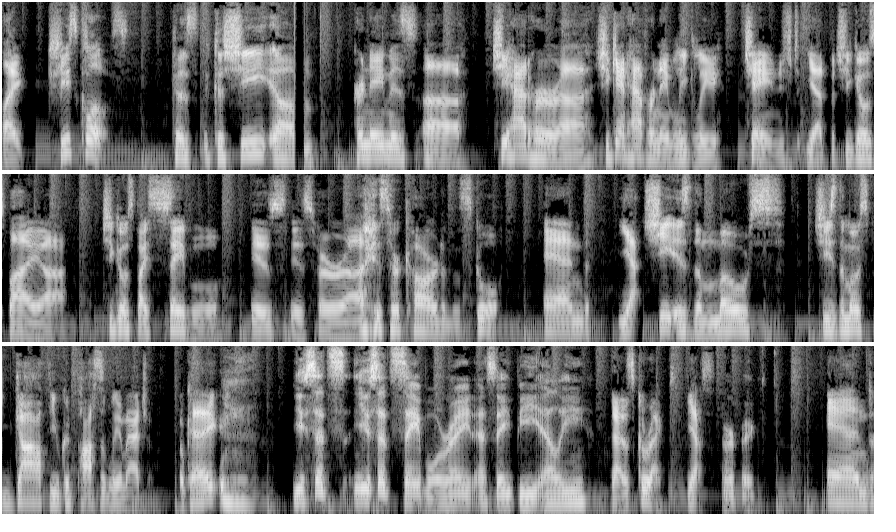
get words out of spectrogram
like she's close because because she um her name is uh she had her uh she can't have her name legally changed yet, but she goes by uh she goes by Sable is is her uh is her card in the school, and yeah, she is the most she's the most goth you could possibly imagine. Okay, You said you said Sable, right? S A B L E. that is correct. Yes. Perfect. And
